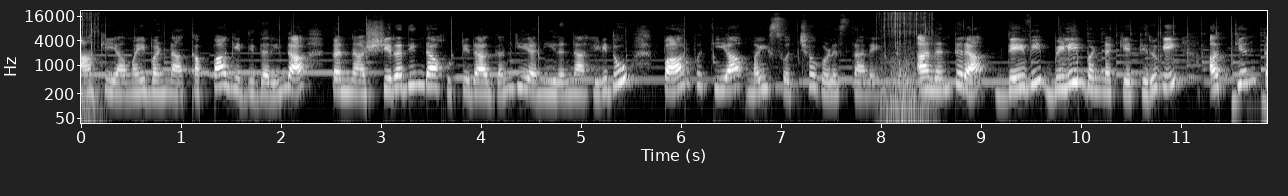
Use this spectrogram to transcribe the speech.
ಆಕೆಯ ಮೈಬಣ್ಣ ಕಪ್ಪಾಗಿದ್ದರಿಂದ ತನ್ನ ಶಿರದಿಂದ ಹುಟ್ಟಿದ ಗಂಗೆಯ ನೀರನ್ನ ಹಿಡಿದು ಪಾರ್ವತಿಯ ಮೈ ಸ್ವಚ್ಛಗೊಳಿಸ್ತಾನೆ. ಆ ನಂತರ ದೇವಿ ಬಿಳಿ ಬಣ್ಣಕ್ಕೆ ತಿರುಗಿ ಅತ್ಯಂತ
